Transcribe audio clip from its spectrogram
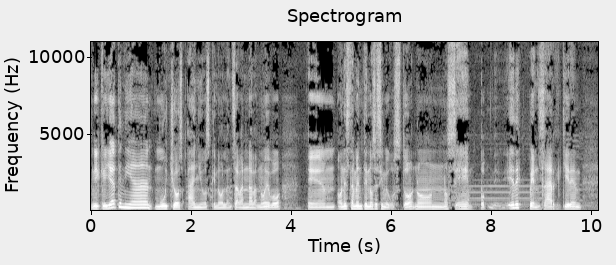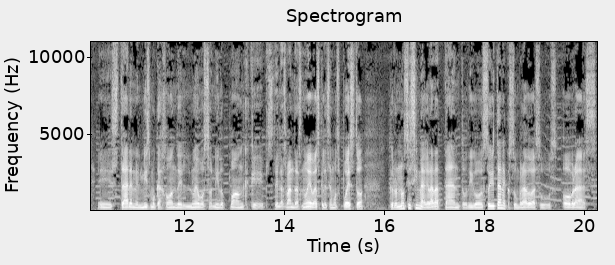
Y que ya tenían muchos años que no lanzaban nada nuevo. Em, honestamente no sé si me gustó, no, no sé. He de pensar que quieren eh, estar en el mismo cajón del nuevo sonido punk que pues, de las bandas nuevas que les hemos puesto. Pero no sé si me agrada tanto. Digo, estoy tan acostumbrado a sus obras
